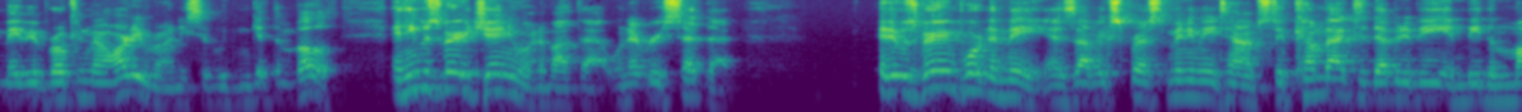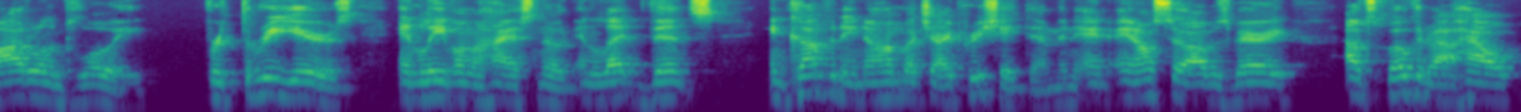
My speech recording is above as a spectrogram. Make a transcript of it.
maybe a Broken Matt Hardy run. He said, we can get them both. And he was very genuine about that whenever he said that. And it was very important to me, as I've expressed many, many times, to come back to WWE and be the model employee for three years and leave on the highest note and let Vince and company know how much I appreciate them. And, and, and also, I was very outspoken about how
